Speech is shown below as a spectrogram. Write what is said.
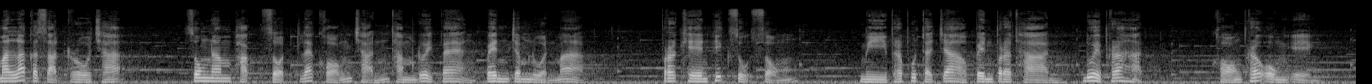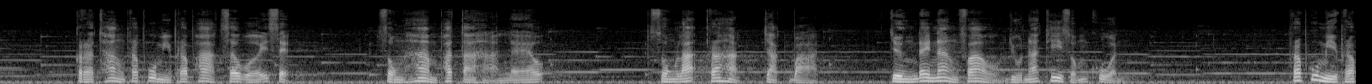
มัลลกษัตริย์โรชะ ทรงนำผักสดและของฉันทำด้วยแป้งเป็นจำนวนมาก ประเคนภิกษุสงฆ์มีพระพุทธเจ้าเป็นประธานด้วยพระหัตถ์ของพระองค์เอง กระทั่งพระผู้มีพระภาคเสวยเสร็จ ทรงห้ามพัตตาหารแล้ว ทรงละพระหัตจากบาท จึงได้นั่งเฝ้าอยู่ณที่สมควร พระผู้มีพระ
